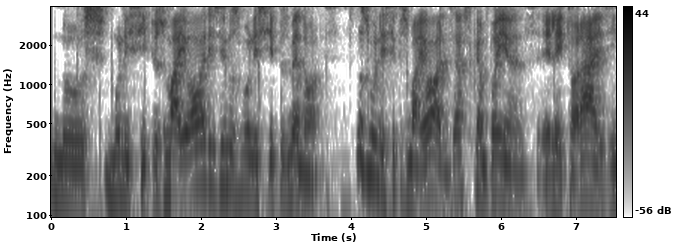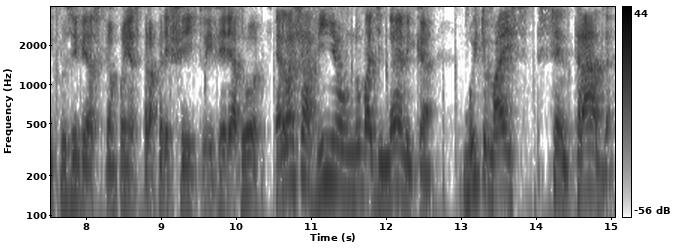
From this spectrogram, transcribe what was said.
nos municípios maiores e nos municípios menores. Nos municípios maiores, as campanhas eleitorais, inclusive as campanhas para prefeito e vereador, elas já vinham numa dinâmica muito mais centrada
